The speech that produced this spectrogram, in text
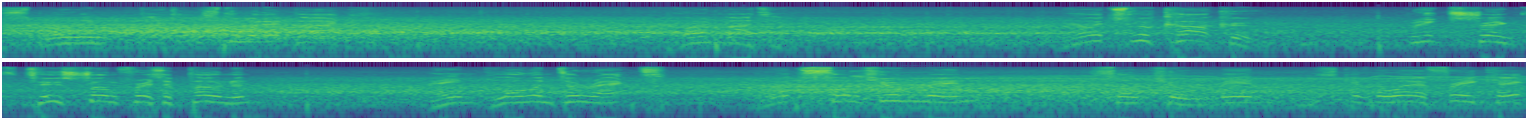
Smalling battles to win it back. Now it's Lukaku. Great strength, too strong for his opponent. Aimed long and direct. Now it's Son Heung-min. Son Heung-min has given away a free kick.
